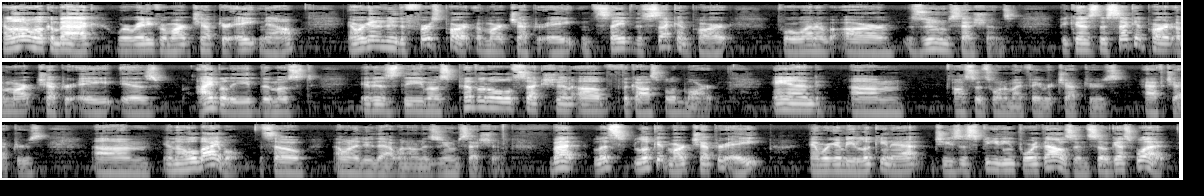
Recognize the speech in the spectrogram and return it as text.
Hello and welcome back. We're ready for Mark chapter 8 now. And we're going to do the first part of Mark chapter 8 and save the second part for one of our Zoom sessions. Because the second part of Mark chapter 8 is, I believe, the most, it is the most pivotal section of the Gospel of Mark. And um, also it's one of my favorite chapters, half chapters, um, in the whole Bible. So I want to do that one on a Zoom session. But let's look at Mark chapter 8, and we're going to be looking at Jesus feeding 4,000. So guess what?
